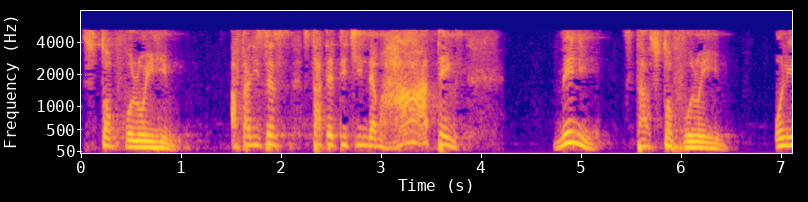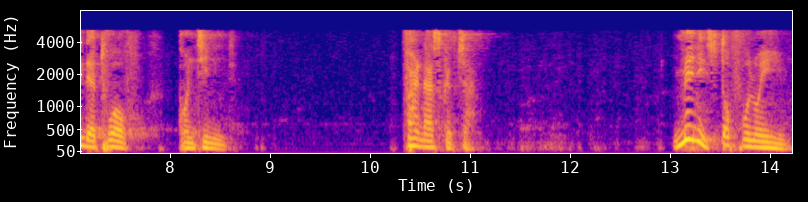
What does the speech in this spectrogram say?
stopped following him. After Jesus started teaching them hard things, many start, stopped following him. Only the 12 continued. Find that scripture. Many stopped following him.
